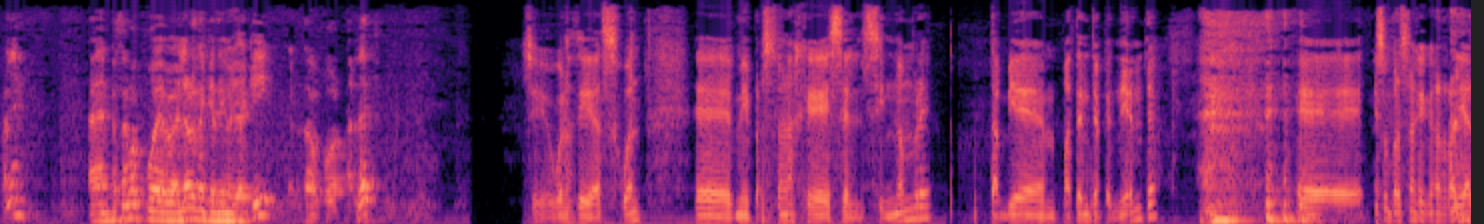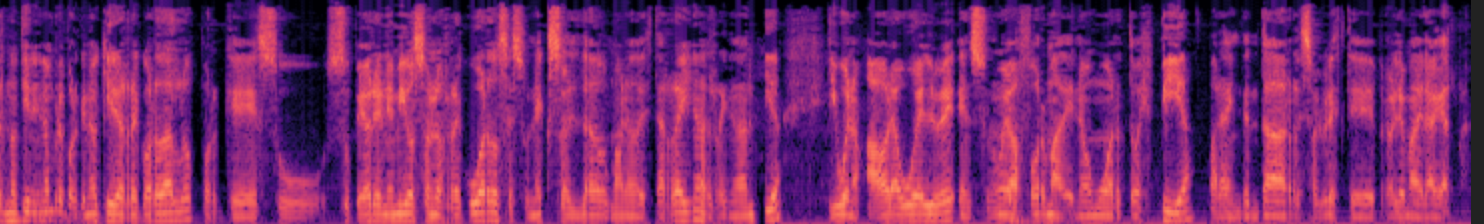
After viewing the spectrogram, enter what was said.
¿vale? Eh, empezamos por el orden que tengo yo aquí. Empezamos por Arlet. Sí, buenos días, Juan. Eh, mi personaje es el sin nombre, también patente pendiente. Eh, es un personaje que en realidad no tiene nombre porque no quiere recordarlo, porque su, su peor enemigo son los recuerdos, es un ex soldado humano de este reino, del reino de Antía, y bueno, ahora vuelve en su nueva forma de no muerto espía para intentar resolver este problema de la guerra.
